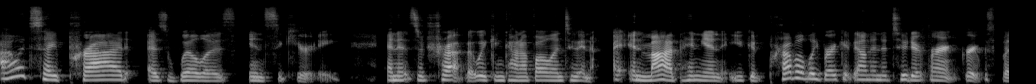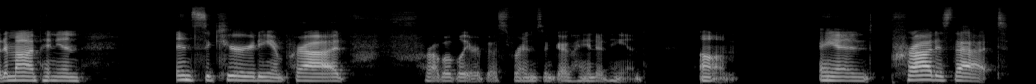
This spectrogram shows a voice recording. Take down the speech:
I would say, pride as well as insecurity. And it's a trap that we can kind of fall into. And in my opinion, you could probably break it down into two different groups. But in my opinion, insecurity and pride probably are best friends and go hand in hand. Um, and pride is that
